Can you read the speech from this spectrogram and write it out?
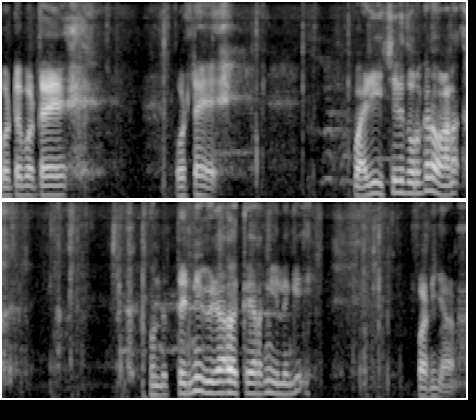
പോട്ടെ പോട്ടെ പോട്ടെ. വഴി ഇച്ചിരി ദുർഘടമാണ്. കൊണ്ട് തെന്നി വീഴാതൊക്കെ ഇറങ്ങിയില്ലെങ്കിൽ പണിയാണ്.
